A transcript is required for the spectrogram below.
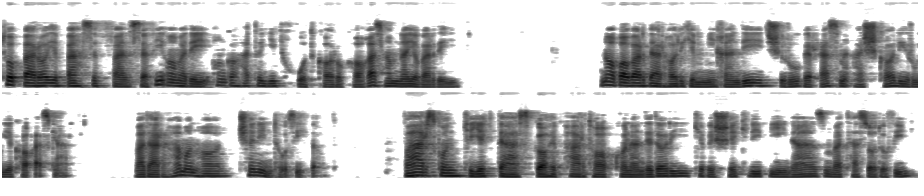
تو برای بحث فلسفی آمده ای آنگاه حتی یک خودکار و کاغذ هم نیاورده ای ناباور در حالی که میخندید شروع به رسم اشکالی روی کاغذ کرد و در همان حال چنین توضیح داد. فرض کن که یک دستگاه پرتاب کننده داری که به شکلی بینظم و تصادفی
